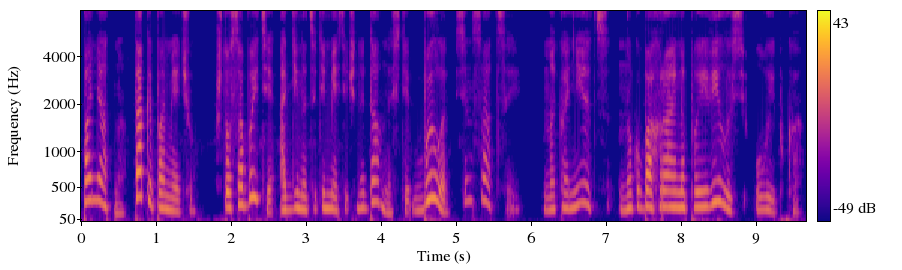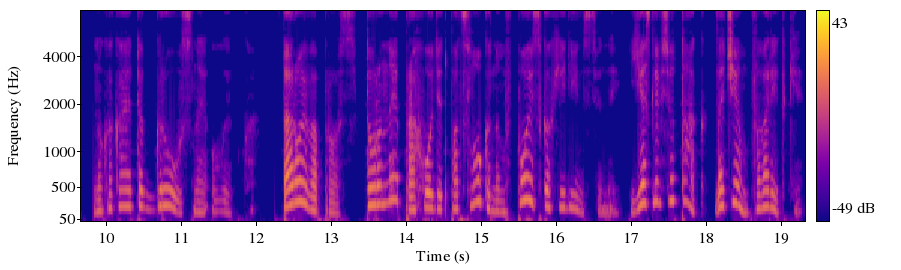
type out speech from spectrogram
Понятно, так и помечу, что событие одиннадцатимесячной давности было сенсацией. Наконец, на губах Райана появилась улыбка но какая-то грустная улыбка. Второй вопрос. Турне проходит под слоганом «В поисках единственной». Если все так, зачем фаворитки?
